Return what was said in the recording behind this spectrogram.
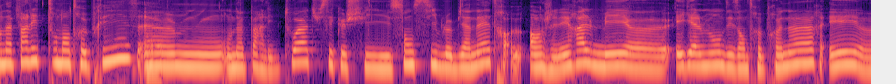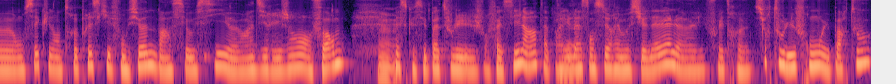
On a parlé de ton entreprise, euh, on a parlé de toi. Tu sais que je suis sensible au bien-être euh, en général, mais euh, également des entrepreneurs. Et on sait qu'une entreprise qui fonctionne, ben, c'est aussi un dirigeant en forme, parce que c'est pas tous les jours facile. Hein. Tu as parlé de l'ascenseur émotionnel, il faut être sur tous les fronts et partout.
